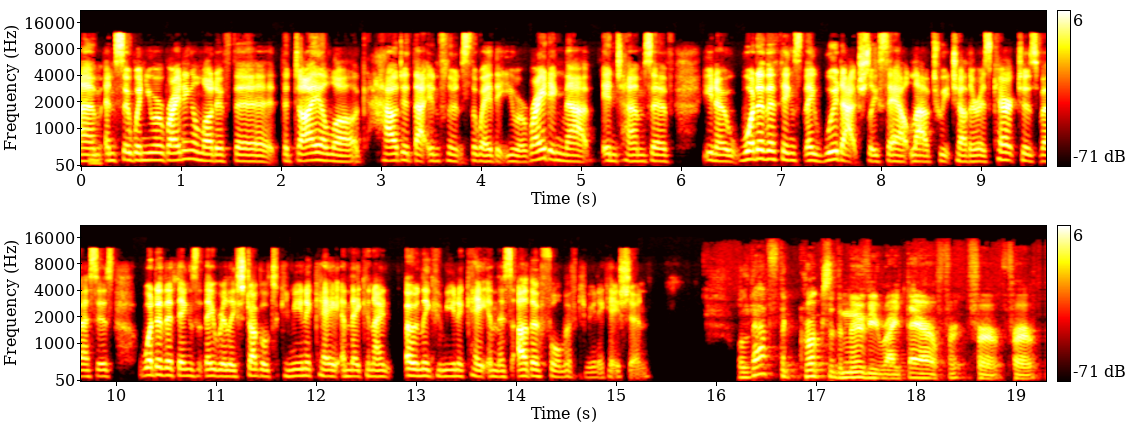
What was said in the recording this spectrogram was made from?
Um, mm-hmm. And so, when you were writing a lot of the the dialogue, how did that influence the way that you were writing that? In terms of, you know, what are the things they would actually say out loud to each other as characters versus what are the things that they really struggle to communicate and they can only communicate communicate in this other form of communication. Well, that's the crux of the movie right there for for for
